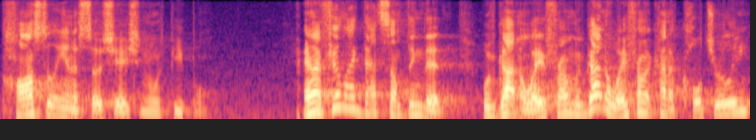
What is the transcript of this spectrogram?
constantly in association with people. And I feel like that's something that we've gotten away from. We've gotten away from it kind of culturally.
